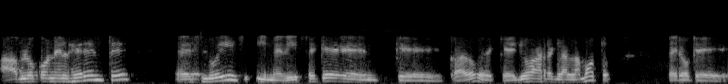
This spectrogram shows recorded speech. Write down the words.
hablo con el gerente, es Luis, y me dice que, que claro, que, que ellos arreglan la moto, pero que,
